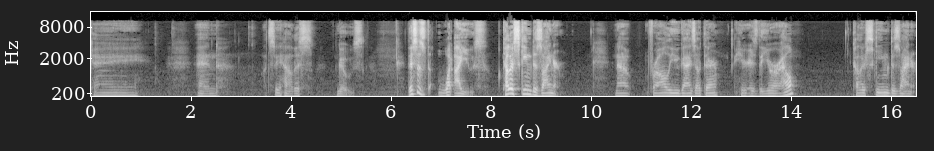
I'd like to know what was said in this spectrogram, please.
Okay. And let's see how this goes. This is what I use Color Scheme Designer. Now, for all you guys out there, here is the URL Color Scheme Designer.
